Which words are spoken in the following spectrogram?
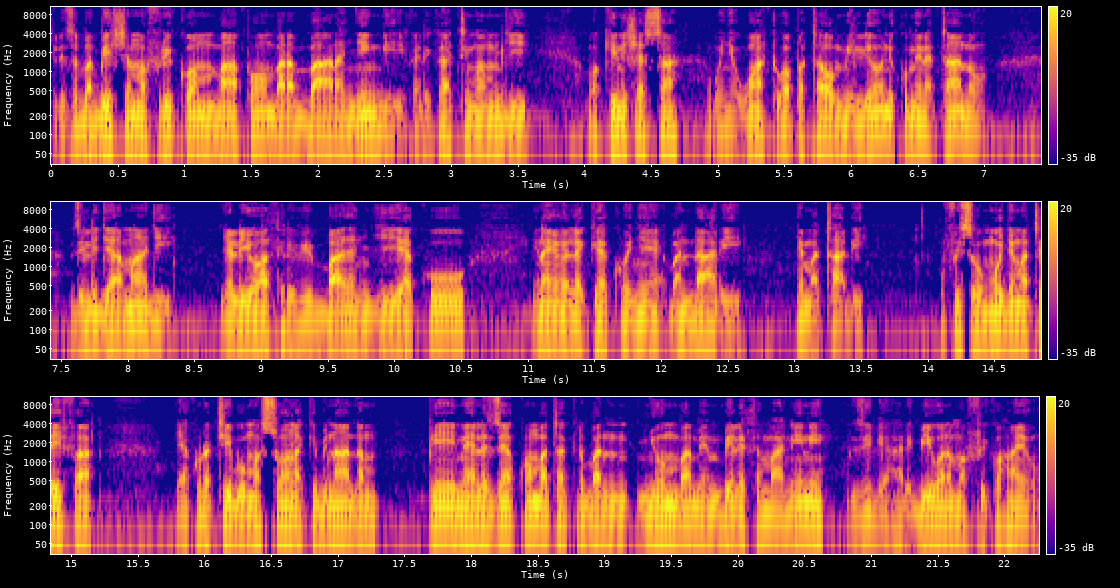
ilisababisha mafuriko ambapo barabara nyingi katikati mwa mji wa Kinshasa wenye watu wapatao milioni 15 zilijaa maji yaliyoathiri vibaya njia kuu inayoelekea kwenye bandari ya Matadi. Ofisi ya Umoja wa Mataifa ya kuratibu masuala ya kibinadamu pia imeelezea kwamba takriban nyumba 280 ziliharibiwa na mafuriko hayo.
